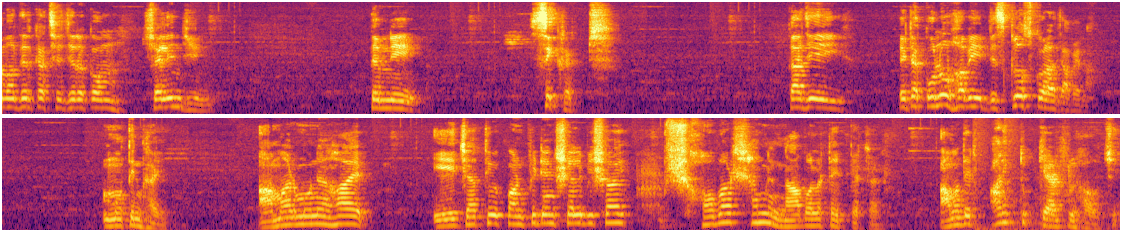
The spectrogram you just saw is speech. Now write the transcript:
আমাদের কাছে যেরকম চ্যালেঞ্জিং তেমনি সিক্রেট কাজেই এটা কোনোভাবেই ডিসক্লোজ করা যাবে না। মতিন ভাই, আমার মনে হয় এ জাতীয় কনফিডেন্সিয়াল বিষয় সবার সামনে না বলাটাই বেটার আমাদের আরেকটু কেয়ারফুল হওয়া উচিত।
